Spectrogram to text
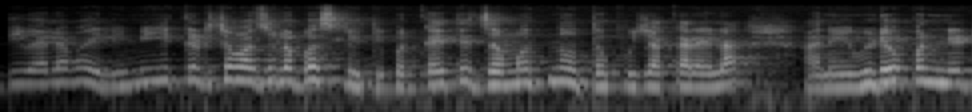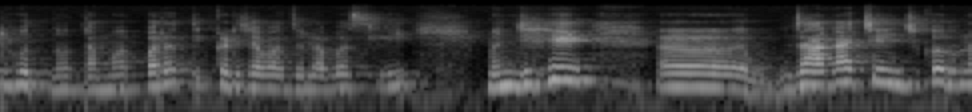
दिव्याला वाहिली. मी इकडच्या बाजूला बसली होती पण काही ते जमत नव्हतं पूजा करायला आणि व्हिडिओ पण नीट होत नव्हता. मग परत इकडच्या बाजूला बसली. म्हणजे जागा चेंज करून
